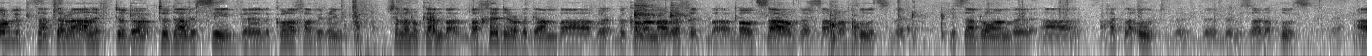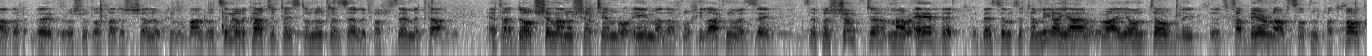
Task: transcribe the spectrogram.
עוד בקצרה, א', תודה לסיד ולכל החברים שלנו כאן בחדר וגם בכל המערכת באוצר, בסחר החוץ ומשרד רוה"מ והחקלאות ומשרד החוץ ורשות החדשנות כמובן. רצינו לקחת את ההזדמנות הזו לפרסם את הדוח שלנו שאתם רואים, אנחנו חילקנו את זה, זה פשוט מראה, בעצם זה תמיד היה רעיון טוב להתחבר לארצות מתפתחות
